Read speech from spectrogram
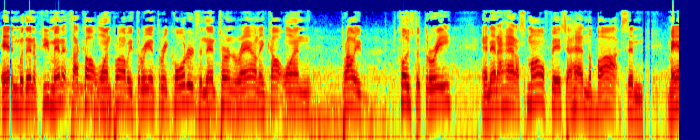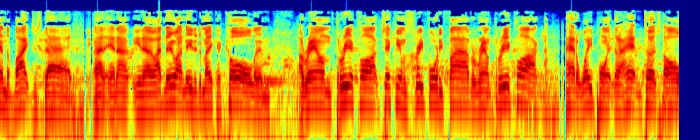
And within a few minutes, I caught one probably three and three quarters, and then turned around and caught one probably close to three. And then I had a small fish I had in the box, and man, the bite just died. I, and I, you know, I knew I needed to make a call, and around three o'clock, check-in was 3:45. Around three o'clock, I had a waypoint that I hadn't touched all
